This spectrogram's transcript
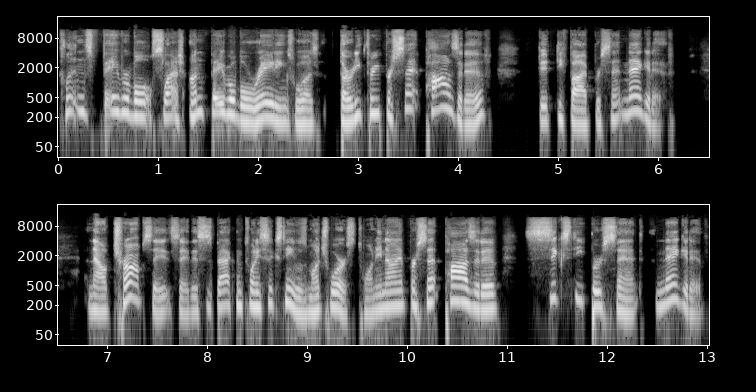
Clinton's favorable slash unfavorable ratings was 33% positive, 55% negative. Now Trump say say this is back in 2016 was much worse, 29% positive, 60% negative.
